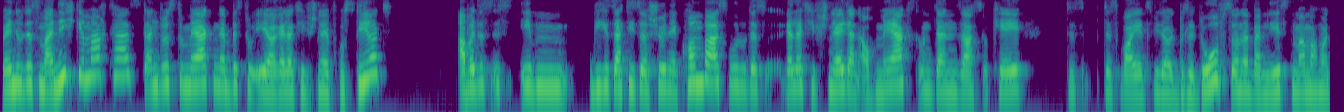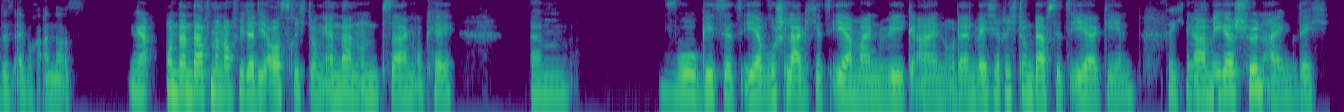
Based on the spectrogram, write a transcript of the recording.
Wenn du das mal nicht gemacht hast, dann wirst du merken, dann bist du eher relativ schnell frustriert. Aber das ist eben, wie gesagt, dieser schöne Kompass, wo du das relativ schnell dann auch merkst und dann sagst, okay, das, das war jetzt wieder ein bisschen doof, sondern beim nächsten Mal machen wir das einfach anders. Ja, und dann darf man auch wieder die Ausrichtung ändern und sagen, okay, ähm, wo geht's jetzt eher, wo schlage ich jetzt eher meinen Weg ein oder in welche Richtung darf es jetzt eher gehen? Richtig. Ja, mega schön eigentlich,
